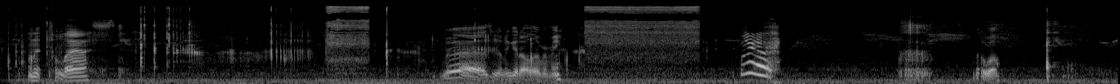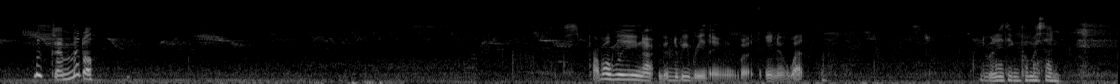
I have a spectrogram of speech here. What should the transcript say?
I want it to last. Ah, it's gonna get all over me. Ah. Oh well. Look, I'm middle. It's probably not good to be breathing, but you know what? I'll do anything for my son.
